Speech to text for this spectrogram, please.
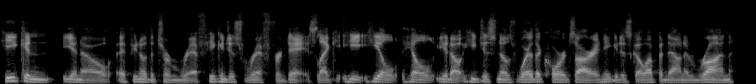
He can, you know, if you know the term riff, he can just riff for days. Like he he'll he'll you know he just knows where the chords are and he can just go up and down and run.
